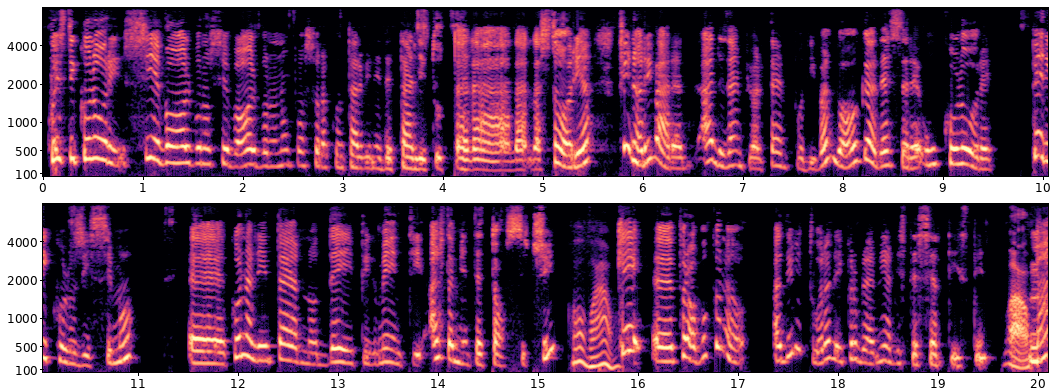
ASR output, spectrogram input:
Questi colori si evolvono, si evolvono, non posso raccontarvi nei dettagli tutta la, la, la storia, fino ad arrivare ad esempio al tempo di Van Gogh ad essere un colore pericolosissimo, eh, con all'interno dei pigmenti altamente tossici oh, wow. che eh, provocano addirittura dei problemi agli stessi artisti, wow. ma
